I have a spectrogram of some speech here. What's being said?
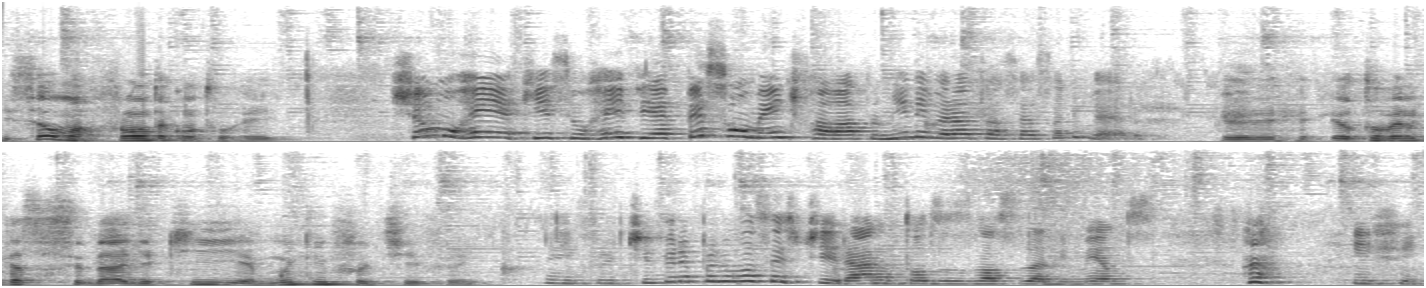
Isso é uma afronta contra o rei. Chama o rei aqui, se o rei vier pessoalmente falar pra mim liberar teu acesso, eu libero. É, Eu tô vendo que essa cidade aqui é muito infrutífera, hein? É porque vocês tiraram todos os nossos alimentos. Enfim,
